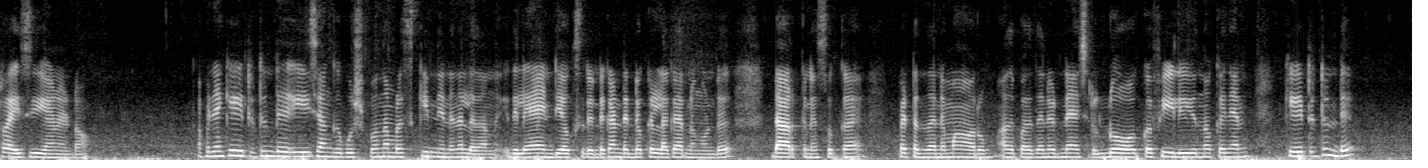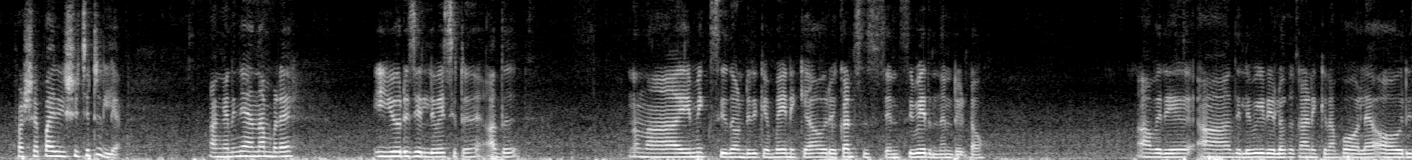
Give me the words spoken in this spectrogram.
ട്രൈ ചെയ്യാണ് കേട്ടോ അപ്പോൾ ഞാൻ കേട്ടിട്ടുണ്ട് ഈ ശംഖുപുഷ്പം നമ്മുടെ സ്കിന്നിന് നല്ലതാണ്. ഇതിൽ ആന്റി ഓക്സിഡന്റ് കണ്ടന്റ് ഒക്കെ ഉള്ള കാരണം കൊണ്ട് ഡാർക്ക്നെസ് ഒക്കെ പെട്ടെന്ന് തന്നെ മാറും. അതുപോലെ തന്നെ ഒരു നാച്ചുറൽ ഗ്ലോ ഒക്കെ ഫീൽ ചെയ്യുന്നൊക്കെ ഞാൻ കേട്ടിട്ടുണ്ട്. പക്ഷെ പരീക്ഷിച്ചിട്ടില്ല. അങ്ങനെ ഞാൻ നമ്മുടെ ഈ ഒരു ജെല്ല് വെച്ചിട്ട് അത് നന്നായി മിക്സ് ചെയ്തുകൊണ്ടിരിക്കുമ്പോൾ എനിക്ക് ആ ഒരു കൺസിസ്റ്റൻസി വരുന്നുണ്ട് കേട്ടോ അവർ അതിൽ വീഡിയോയിലൊക്കെ കാണിക്കണ പോലെ ആ ഒരു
